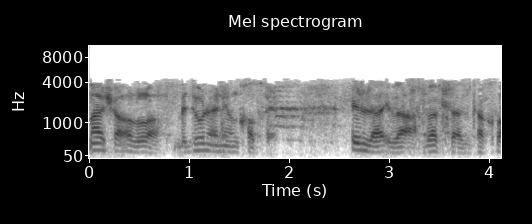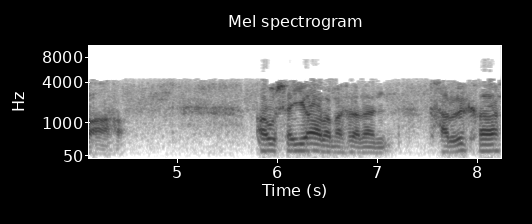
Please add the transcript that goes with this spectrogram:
ما شاء الله بدون أن ينقطع. إلا إذا أحببت أن تقطعها. أو سيارة مثلا تحركها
